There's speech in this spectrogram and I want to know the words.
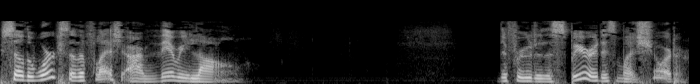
So the works of the flesh are very long the fruit of the Spirit is much shorter.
